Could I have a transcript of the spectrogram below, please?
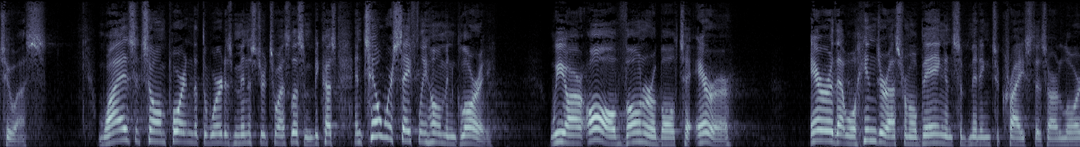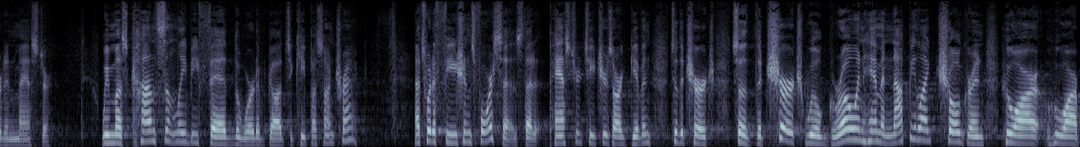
to us. Why is it so important that the word is ministered to us? Listen, because until we're safely home in glory, we are all vulnerable to error error that will hinder us from obeying and submitting to Christ as our Lord and Master. We must constantly be fed the Word of God to keep us on track. That's what Ephesians 4 says, that pastor teachers are given to the church so that the church will grow in him and not be like children who are, who are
